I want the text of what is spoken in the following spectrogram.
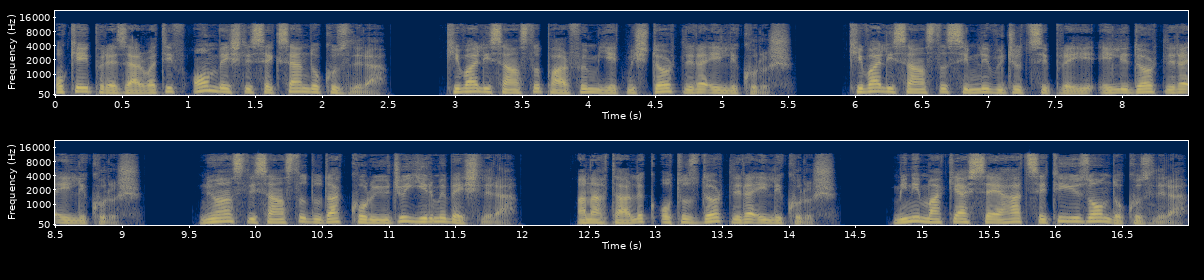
Okey prezervatif 15'li 89 lira. Kiva lisanslı parfüm 74 lira 50 kuruş. Kiva lisanslı simli vücut spreyi 54 lira 50 kuruş. Nüans lisanslı dudak koruyucu 25 lira. Anahtarlık 34 lira 50 kuruş. Mini makyaj seyahat seti 119 lira.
